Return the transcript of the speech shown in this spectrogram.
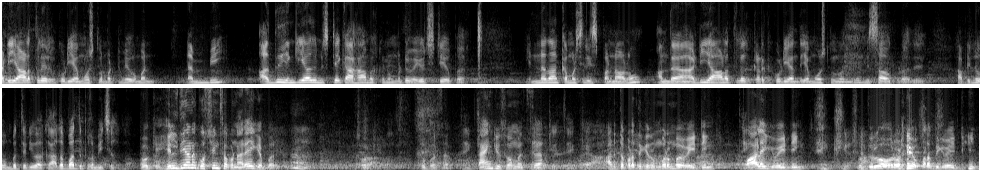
அடியாளத்தில் இருக்கக்கூடிய எமோஷனில் மட்டுமே ரொம்ப நம்பி அது எங்கேயாவது மிஸ்டேக் ஆகாமல் இருக்கணும்னு மட்டும் யோசிச்சிட்டே இருப்பார். என்ன தான் கமர்ஷியலைஸ் பண்ணாலும் அந்த அடி ஆழத்தில் கிடக்கக்கூடிய அந்த எமோஷனல் வந்து மிஸ் ஆகக்கூடாது அப்படின்னு ரொம்ப தெளிவாக்க அதை பார்த்து பிரமிச்சிருக்கோம் ஓகே ஹெல்த்தியான கொஸ்டின்ஸ் அப்போ நிறைய கேட்பார் okay super sir thank you so much sir. அடுத்த படத்துக்கு ரொம்ப ரொம்ப வெயிட்டிங் வாழைக்கு வெயிட்டிங் துரு அவரோட படத்துக்கு வெயிட்டிங்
